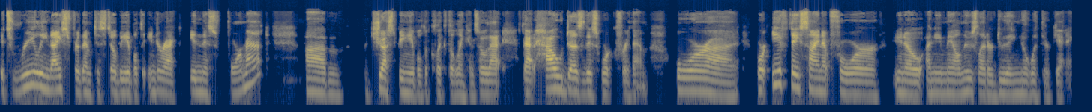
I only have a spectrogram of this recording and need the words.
it's really nice for them to still be able to interact in this format um, just being able to click the link. And so that that how does this work for them? Or uh, or if they sign up for you know an email newsletter do they know what they're getting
